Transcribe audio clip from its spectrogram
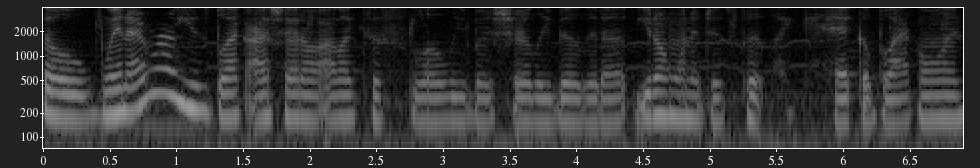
So whenever I use black eyeshadow, I like to slowly but surely build it up. You don't want to just put like heck of black on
